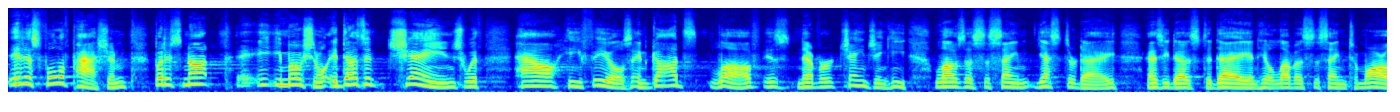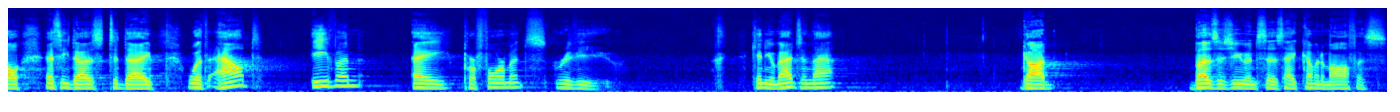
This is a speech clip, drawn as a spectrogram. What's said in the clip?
It is full of passion, but it's not emotional. It doesn't change with how he feels. And God's love is never changing. He loves us the same yesterday as he does today, and he'll love us the same tomorrow as he does today without even a performance review. Can you imagine that? God buzzes you and says, Hey, come into my office.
